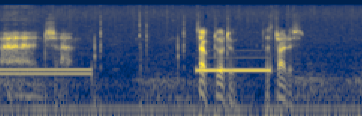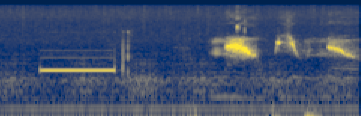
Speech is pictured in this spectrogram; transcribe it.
handsome. So, 202. Let's try this. Now you know.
